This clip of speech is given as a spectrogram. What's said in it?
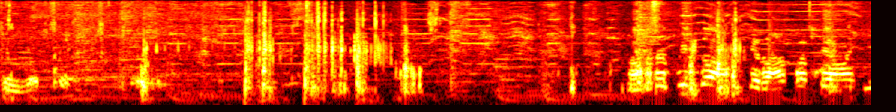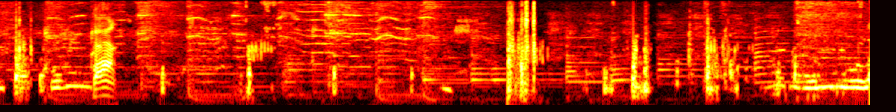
তো ঠিক। আচ্ছা কিন্তু আজকে রাত রাতে আমার গীতা খুবই বলিনি বলা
